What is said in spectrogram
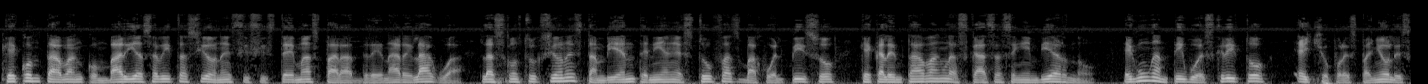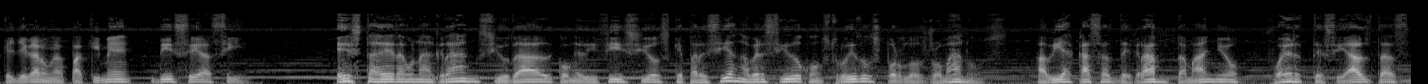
que contaban con varias habitaciones y sistemas para drenar el agua. Las construcciones también tenían estufas bajo el piso que calentaban las casas en invierno. En un antiguo escrito, hecho por españoles que llegaron a Paquimé, dice así esta era una gran ciudad con edificios que parecían haber sido construidos por los romanos. Había casas de gran tamaño, fuertes y altas,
